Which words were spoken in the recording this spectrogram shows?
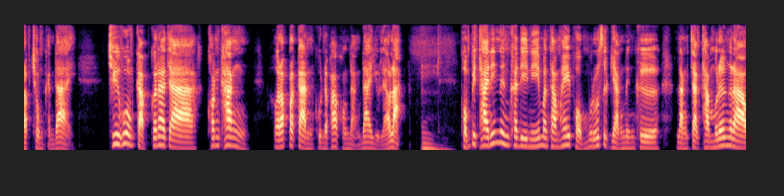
รับชมกันได้ ชื่อผู้กำกับก็น่าจะค่อนข้างรับประกันคุณภาพของหนังได้อยู่แล้วล่ะอืมผมปิดท้ายนิดนึงคดีนี้มันทำให้ผมรู้สึกอย่างหนึ่งคือ หลังจากทำเรื่องราว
